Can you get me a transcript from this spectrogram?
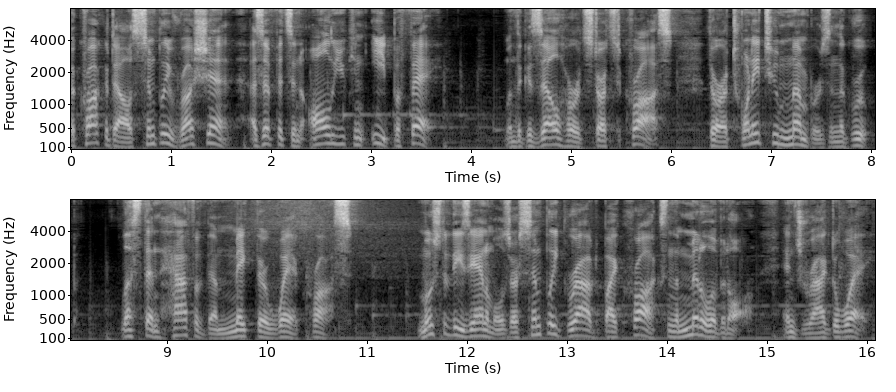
the crocodiles simply rush in as if it's an all you can eat buffet. When the gazelle herd starts to cross, there are 22 members in the group. Less than half of them make their way across. Most of these animals are simply grabbed by crocs in the middle of it all and dragged away.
